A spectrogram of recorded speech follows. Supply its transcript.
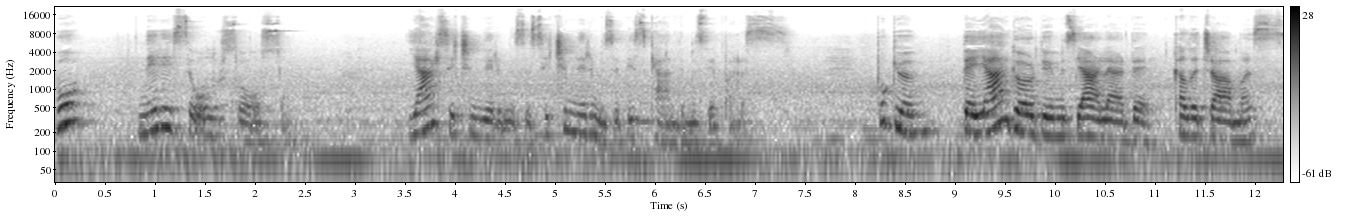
Bu neresi olursa olsun. Yer seçimlerimizi, seçimlerimizi biz kendimiz yaparız. Bugün değer gördüğümüz yerlerde kalacağımız,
